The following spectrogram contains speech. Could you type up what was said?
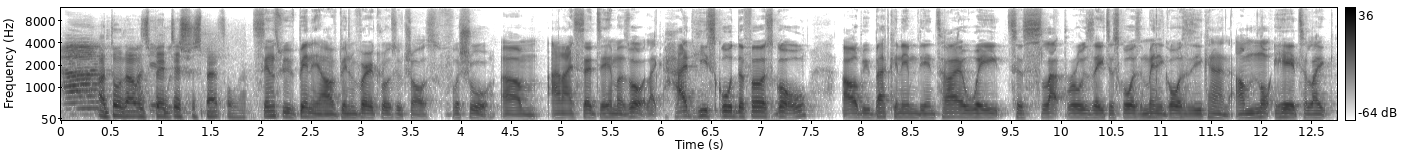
I thought that was a bit disrespectful, man. Since we've been here, I've been very close with Charles, for sure. Um, and I said to him as well, like, had he scored the first goal, I'll be backing him the entire way to slap Rose to score as many goals as he can. I'm not here to, like,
